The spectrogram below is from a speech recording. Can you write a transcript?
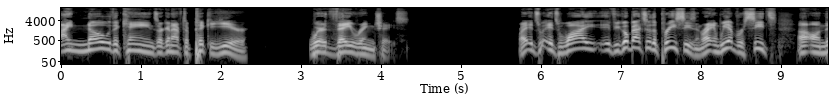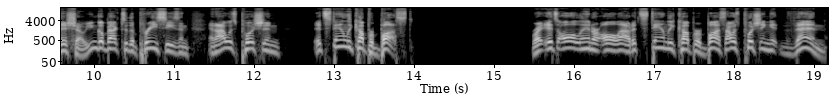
I know the Canes are to have to pick a year where they ring chase. Right? It's it's why if you go back to the preseason, right? And we have receipts uh, on this show. You can go back to the preseason, and I was pushing it's Stanley Cup or bust. Right? It's all in or all out. It's Stanley Cup or bust. I was pushing it then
